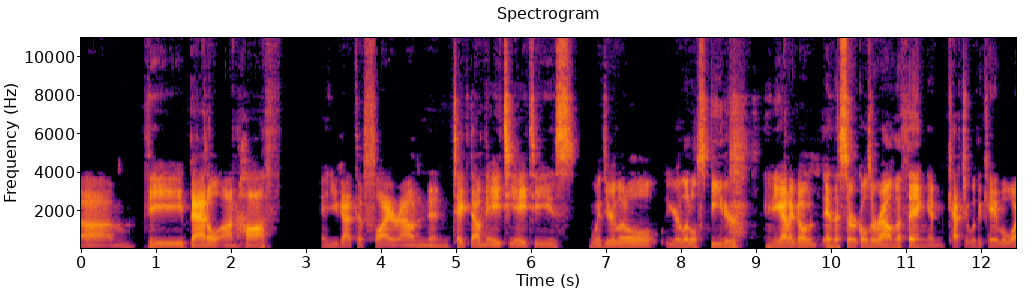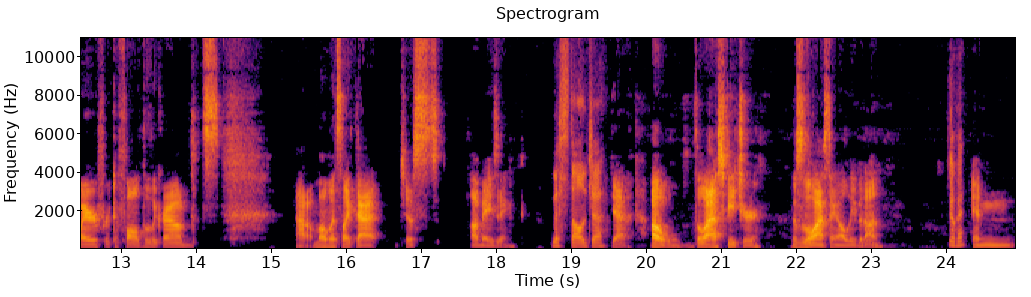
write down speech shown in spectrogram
um the battle on Hoth and you got to fly around and take down the AT-ATs with your little your little speeder and you got to go in the circles around the thing and catch it with a cable wire for it to fall to the ground. It's I don't know, moments like that just amazing. Nostalgia. Yeah. Oh, the last feature. This is the last thing I'll leave it on. Okay. And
